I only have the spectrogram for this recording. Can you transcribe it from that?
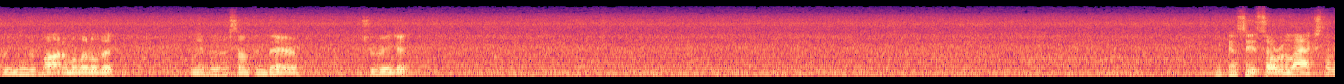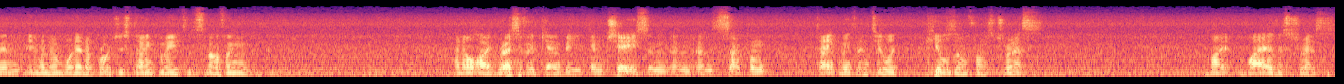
Cleaning the bottom a little bit. Maybe there's something there. Chewing it. You can see it's so relaxed. I mean, even when it approaches tank mates, it's nothing. I know how aggressive it can be. It can chase and, and, and suck on tank mates until it kills them from stress, by, via the stress.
